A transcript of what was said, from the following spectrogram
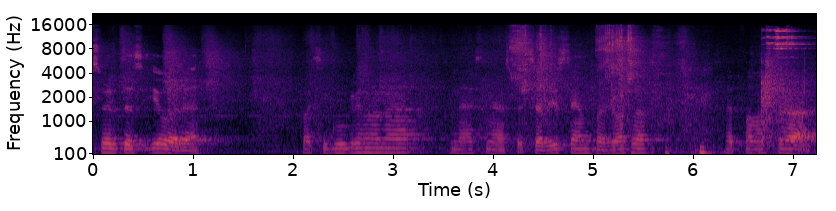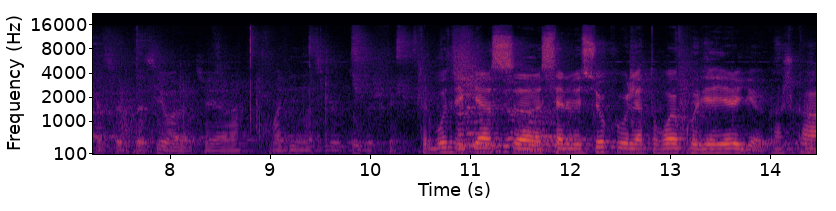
svirtas įvarė. Pasigūgrinome, mes ne specialistai ant važiuoklės, bet panašu yra, kad svirtas įvarė. Čia yra vadinasi lietuviškai. Turbūt reikės servisiukų Lietuvoje, kurie irgi kažką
